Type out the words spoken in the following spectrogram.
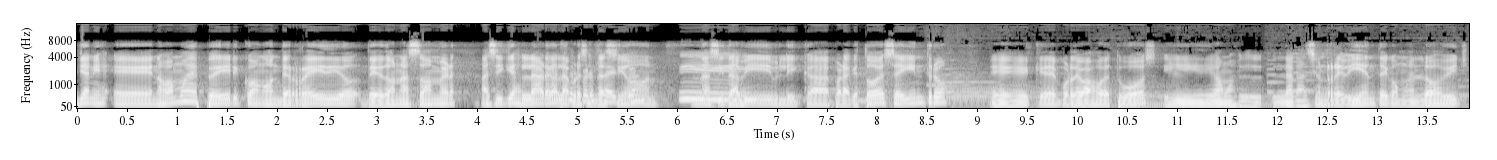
Yanis, eh, nos vamos a despedir con On the Radio de Donna Summer, así que es larga la presentación, perfecto. una cita bíblica, para que todo ese intro eh, quede por debajo de tu voz y digamos la canción reviente como en Los Beach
